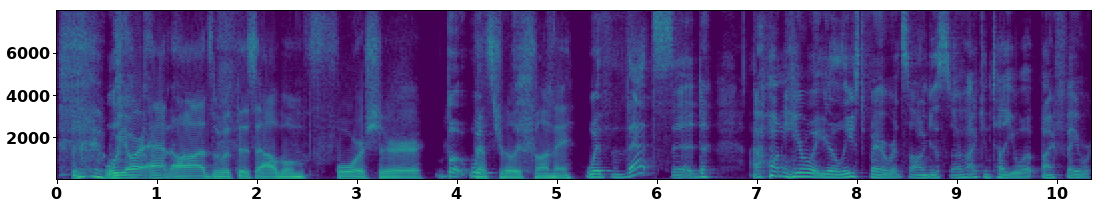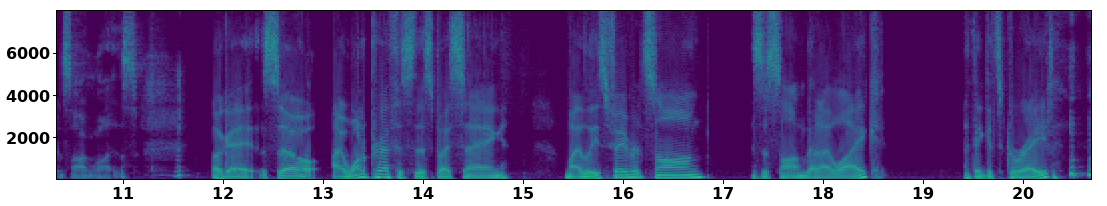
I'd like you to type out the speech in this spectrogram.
we are at odds with this album for sure But with, that's really funny with that said, I want to hear what your least favorite song is so I can tell you what my favorite song was. Okay, so I want to preface this by saying my least favorite song is a song that I like. I think it's great.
